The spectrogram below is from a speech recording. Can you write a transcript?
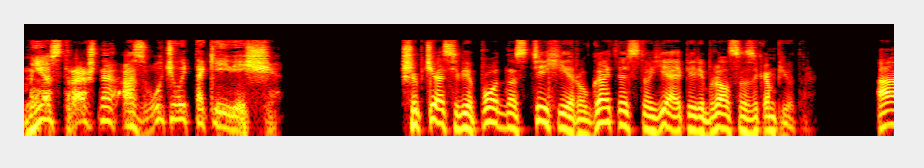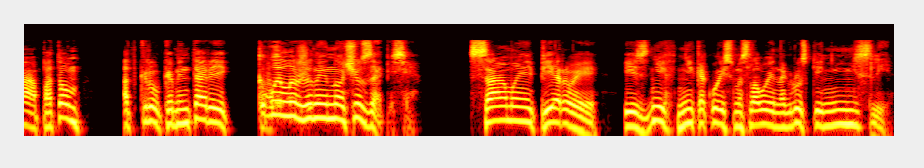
«Мне страшно озвучивать такие вещи», Шепча себе под нос тихие ругательства, я перебрался за компьютер. А потом открыл комментарии к выложенной ночью записи. Самые первые из них никакой смысловой нагрузки не несли.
